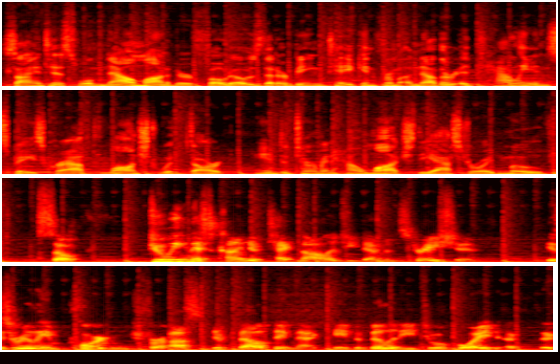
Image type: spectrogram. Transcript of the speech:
Scientists will now monitor photos that are being taken from another Italian spacecraft launched with DART and determine how much the asteroid moved. So, doing this kind of technology demonstration is really important for us developing that capability to avoid a, the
